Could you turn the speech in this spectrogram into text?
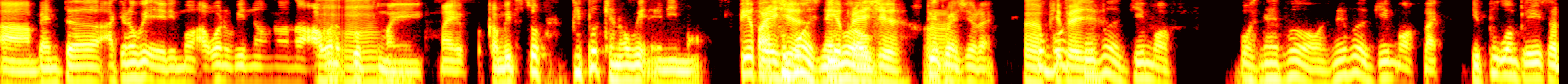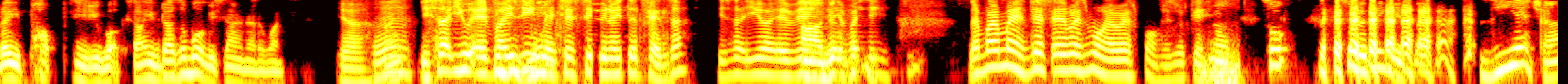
uh, banter. I cannot wait anymore. I want to win No, no, no. I want to prove to Mm, my my computer. So people cannot wait anymore. Peer But pressure. is Peer never a- pressure. Peer Ah, pressure, right? peer Football is pressure. never a game of was never was never a game of like you put one player, suddenly you pop, it works. If it doesn't work, we sign another one. Yeah. Hmm. It's like you advising Manchester United fans, huh? It's like you are advi- Ah, the- advising. Never mind, just advise more, advise more. It's okay. No. So, so the thing is, uh, Ziyech, uh,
